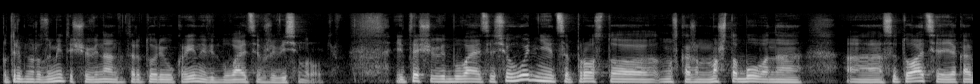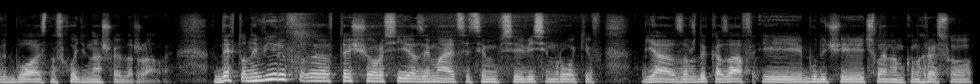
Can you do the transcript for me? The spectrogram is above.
потрібно розуміти, що війна на території України відбувається вже 8 років. І те, що відбувається сьогодні, це просто, ну скажімо, масштабована е, ситуація, яка відбувалась на сході нашої держави. Дехто не вірив е, в те, що Росія займається цим всі 8 років. Я завжди казав, і будучи членом Конгресу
